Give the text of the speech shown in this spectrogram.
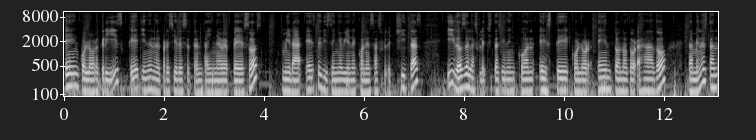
en color gris que tienen el precio de 79 pesos. Mira, este diseño viene con esas flechitas y dos de las flechitas vienen con este color en tono dorado. También están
